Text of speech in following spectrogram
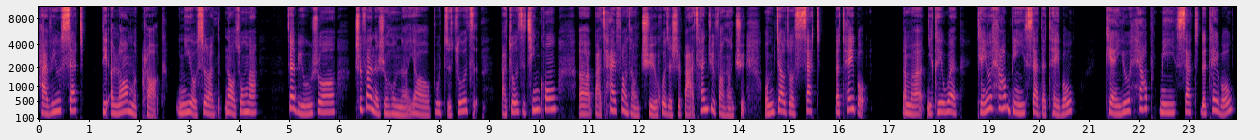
：Have you set the alarm clock？你有设了闹钟吗？再比如说，吃饭的时候呢，要布置桌子，把桌子清空。呃，把菜放上去，或者是把餐具放上去，我们叫做 set the table。那么你可以问，Can you help me set the table？Can you help me set the table？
